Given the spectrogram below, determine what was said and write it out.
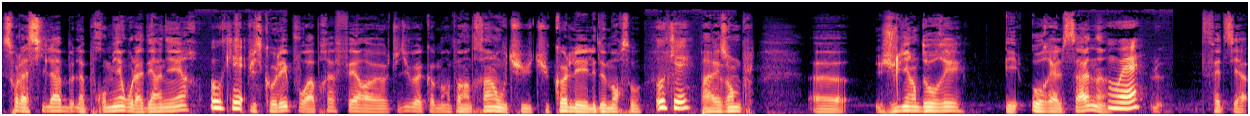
soit la syllabe la première ou la dernière Ok. puisse coller pour après faire, euh, te dis, ouais, comme un peu un train où tu, tu colles les, les deux morceaux. Ok. Par exemple, euh, Julien Doré et Aurel San. Ouais. En fait, il y a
